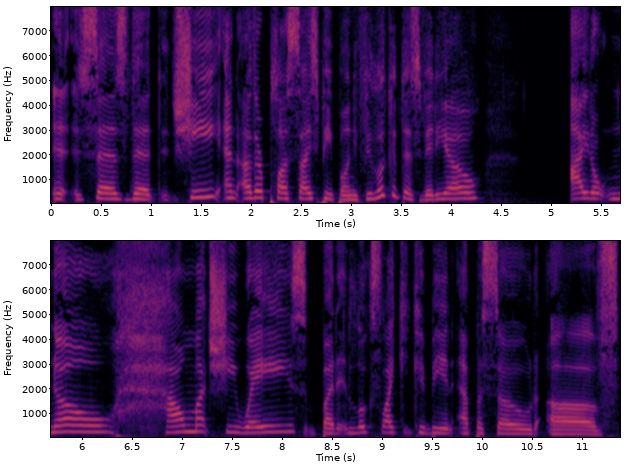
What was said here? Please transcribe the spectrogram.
it says that she and other plus size people, and if you look at this video, I don't know how much she weighs, but it looks like it could be an episode of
